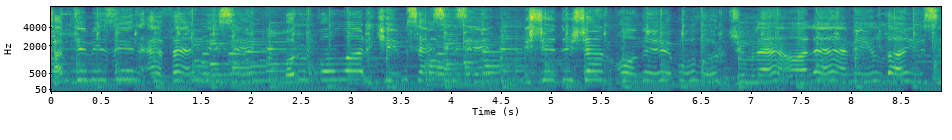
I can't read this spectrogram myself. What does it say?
Semtimizin efendisi Korur kollar kimsesizi. İşi düşen onu bulur Cümle alemin dayısı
